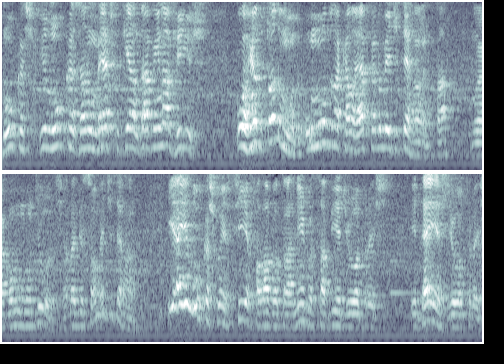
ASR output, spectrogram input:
Lucas, e Lucas era um médico que andava em navios, correndo todo mundo. O mundo naquela época era o Mediterrâneo, tá? Não é como o mundo de hoje, era de só o Mediterrâneo. E aí Lucas conhecia, falava outra língua, sabia de outras ideias, de, outras,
